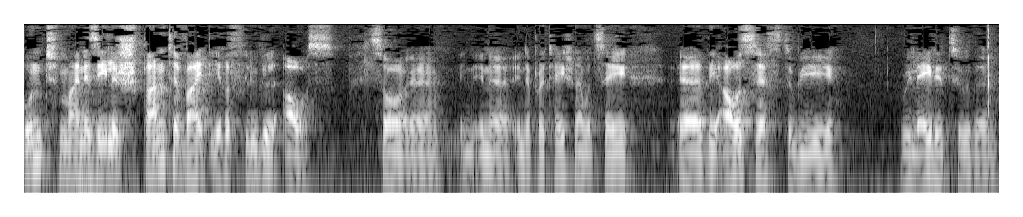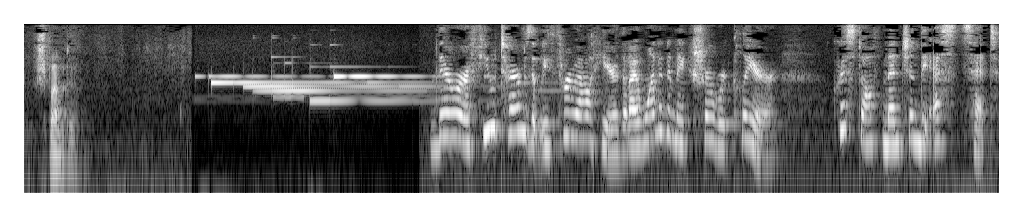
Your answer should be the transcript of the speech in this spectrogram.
Und meine Seele spannte weit ihre Flügel aus. So, uh, in, in a interpretation, I would say uh, the aus has to be related to the spannte. There were a few terms that we threw out here that I wanted to make sure were clear. Christoph mentioned the Eszett.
